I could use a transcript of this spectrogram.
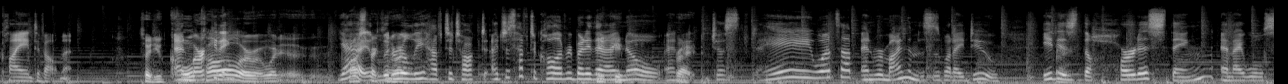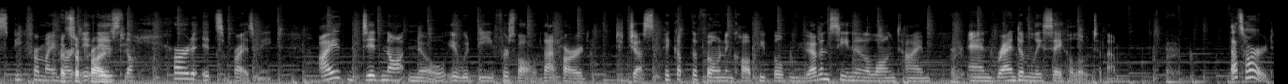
client development? So do you And cold marketing. call or what? Uh, Yeah, I literally have to talk to. I just have to call everybody that Meet I people. know and Right. just hey, what's up, and remind them this is what I do. It is the hardest thing, and I will speak from my heart. It is you. the hard. It surprised me. I did not know it would be first of all that hard to just pick up the phone and call people who you haven't seen in a long time Right. and randomly say hello to them. Right. That's hard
